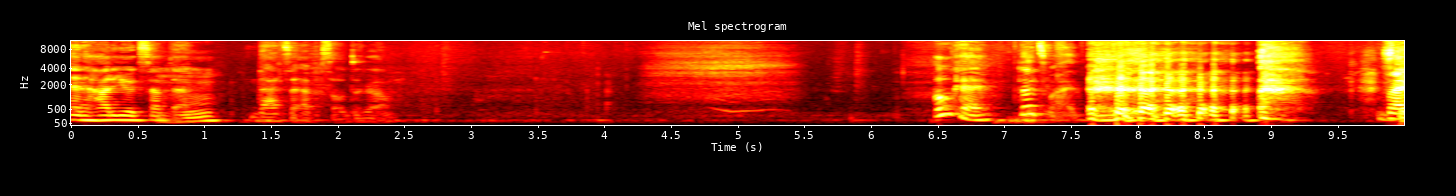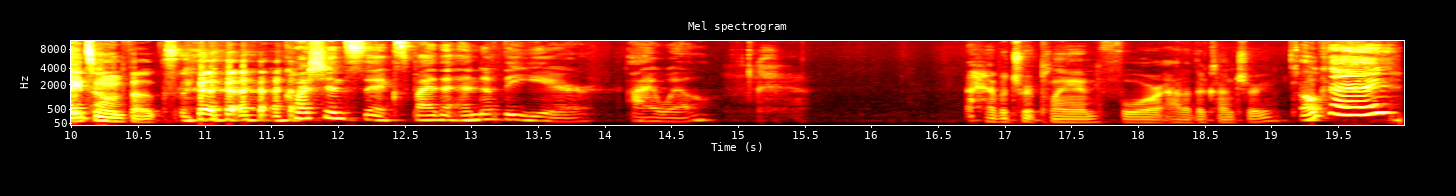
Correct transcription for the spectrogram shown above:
And how do you accept that? Mm-hmm. That's the episode to go. Okay, that's fine. Stay tuned, folks. Question six. By the end of the year, I will. I have a trip planned for out of the country. Okay.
